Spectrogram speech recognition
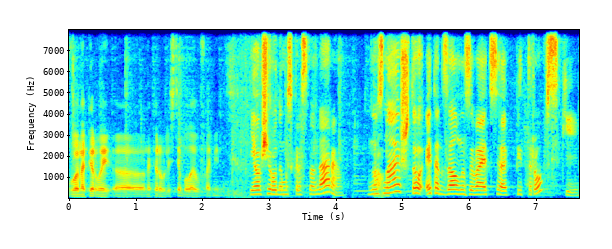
на первой, э, на первом листе была его фамилия. Я вообще родом из Краснодара, но А, знаю, что этот зал называется Петровский.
